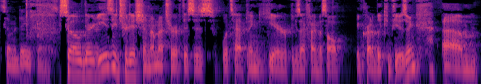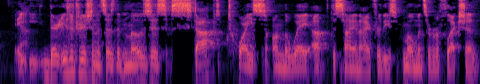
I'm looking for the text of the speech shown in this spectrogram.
seven day things. So there is a tradition. I'm not sure if this is what's happening here because I find this all incredibly confusing. Um, There is a tradition that says that Moses stopped twice on the way up the Sinai for these moments of reflection.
